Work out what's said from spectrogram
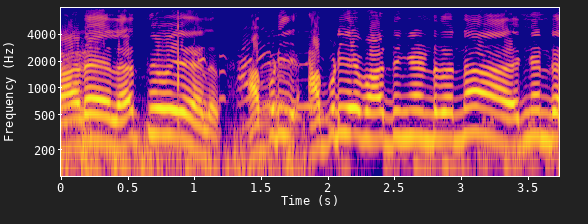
கடையில் துவையல். அப்படி அப்படியே பார்த்தீங்கன்றதுன்னா எங்கண்ட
